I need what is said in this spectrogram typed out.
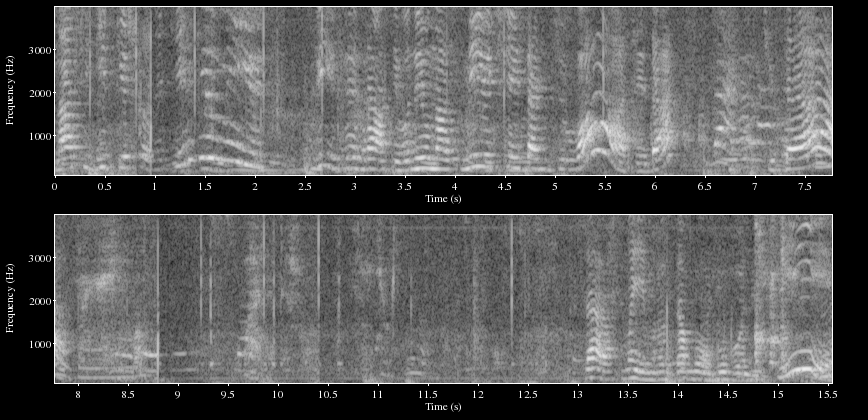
Наші дітки що, не тільки вміють двіжі грати, вони у нас вміють ще й танцювати, так? Так. Зараз ми їм роздамо бубонці.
